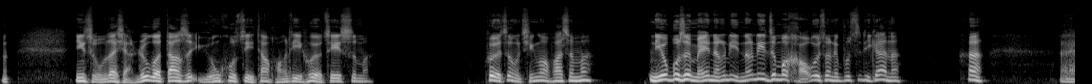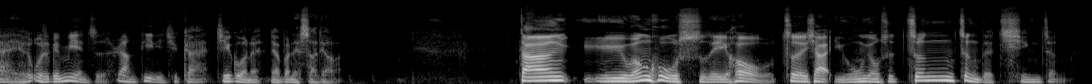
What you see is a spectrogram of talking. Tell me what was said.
因此我们在想，如果当时宇文护自己当皇帝，会有这一事吗？会有这种情况发生吗？你又不是没能力，能力这么好，为什么你不自己干呢？哼，哎，为了个面子，让弟弟去干，结果呢，要把你杀掉了。当宇文护死了以后，这一下宇文邕是真正的亲政了，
